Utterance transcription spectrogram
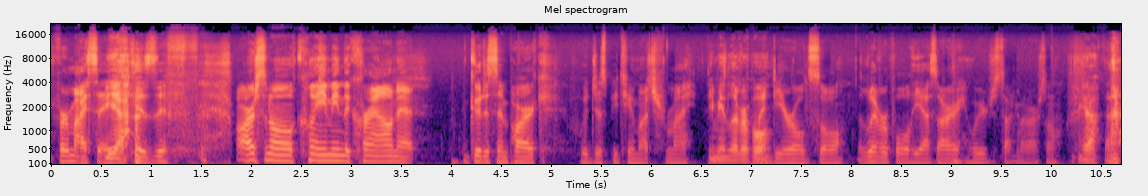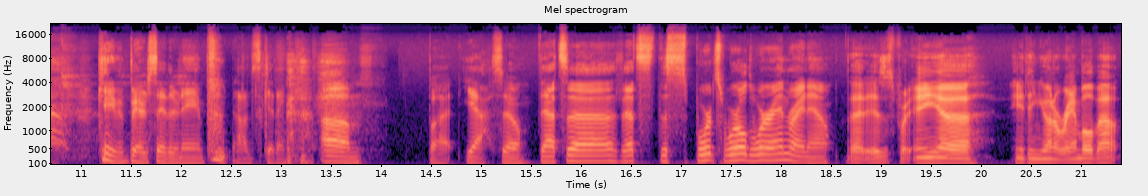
for my sake, Yeah. because if Arsenal claiming the crown at Goodison Park would just be too much for my You mean Liverpool? my dear old soul. Liverpool, yeah, sorry, we were just talking about Arsenal. Yeah. Can't even bear to say their name. No, I'm just kidding. Um, but yeah, so that's uh that's the sports world we're in right now. That is any uh anything you want to ramble about?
